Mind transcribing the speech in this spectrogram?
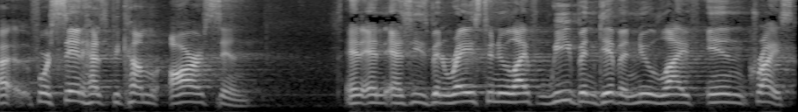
uh, for sin has become our sin. And, and as he's been raised to new life, we've been given new life in Christ.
